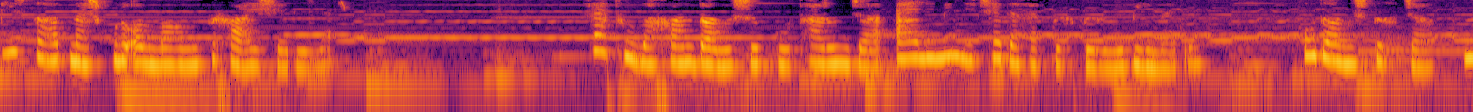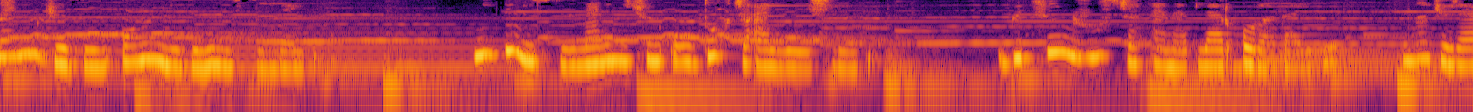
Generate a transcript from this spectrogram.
1 saat məşğul olmağınızı xahiş edirlər. Fətullah xan danışıb qurtarınca əlimi neçə dəfə sıxdığını bilmədim. O danışdıqca mənim gözüm onun mizinin üstündə idi. Mizin üstü mənim üçün olduqca əlverişli idi. Bütün rusca sənədlər orada idi. Buna görə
